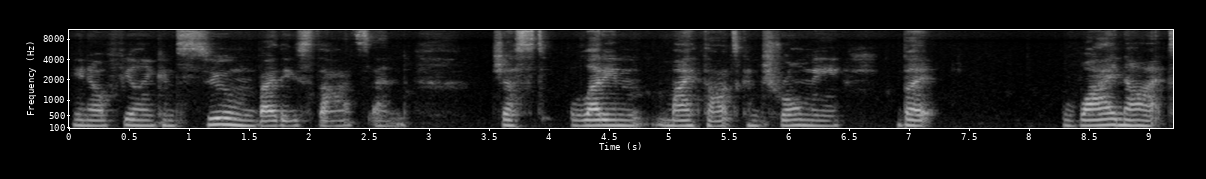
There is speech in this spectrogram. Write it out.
you know, feeling consumed by these thoughts and just letting my thoughts control me. But why not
